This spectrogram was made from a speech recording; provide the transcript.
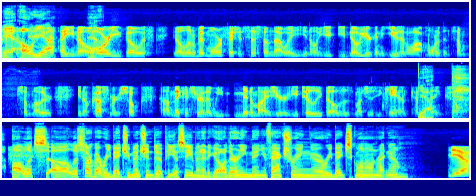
yeah. Oh yeah. you know, yeah. or you go with you know a little bit more efficient system. That way, you know you you know you're going to use it a lot more than some some other you know customers. So uh, making sure that we minimize your utility bills as much as you can, kind yeah. of thing. So uh, let's uh, let's talk about rebates. You mentioned uh, PSE a minute ago. Are there any manufacturing uh, rebates going on right now? Yeah,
